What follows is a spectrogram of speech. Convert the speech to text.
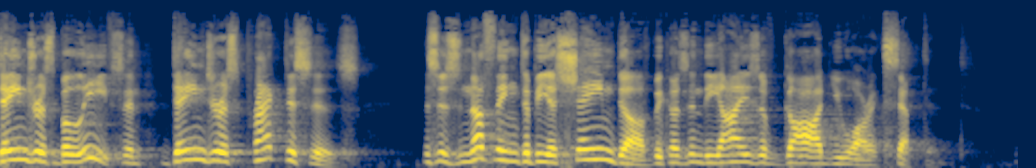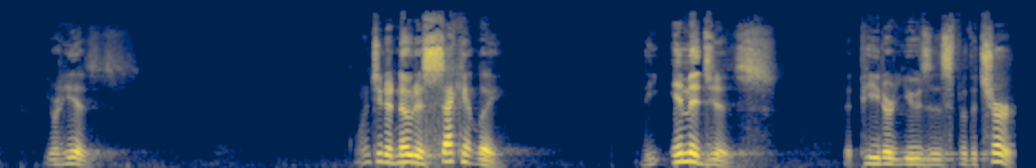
dangerous beliefs and dangerous practices, this is nothing to be ashamed of because, in the eyes of God, you are accepted. You're His. I want you to notice, secondly, the images that Peter uses for the church.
